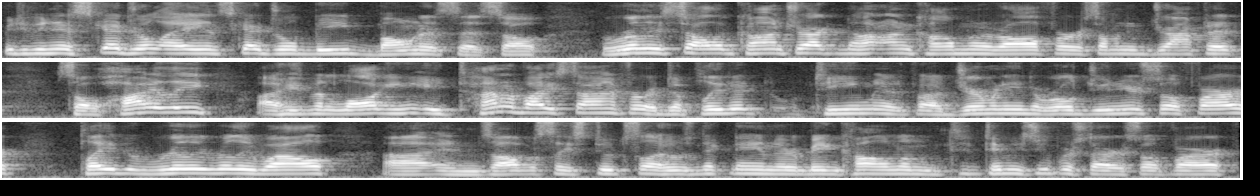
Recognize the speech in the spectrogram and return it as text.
between his Schedule A and Schedule B bonuses. So really solid contract, not uncommon at all for someone who drafted so highly. Uh, he's been logging a ton of ice time for a depleted team of uh, Germany in the World Juniors so far played really, really well. Uh, and it's obviously Stützle, whose nickname they're being calling him Timmy Superstar so far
